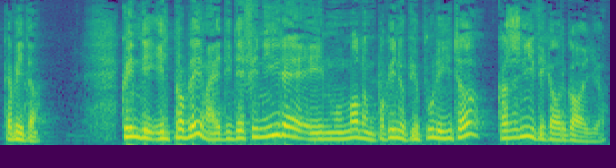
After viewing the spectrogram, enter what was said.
capito? Quindi il problema è di definire in un modo un pochino più pulito cosa significa orgoglio.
